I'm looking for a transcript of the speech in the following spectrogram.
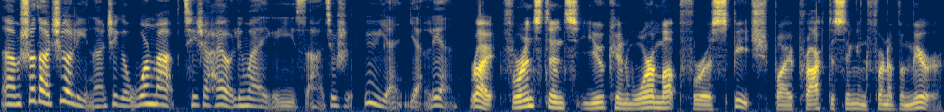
那么说到这里呢，这个 warm up 其实还有另外一个意思哈，就是预演演练。 Right. For instance, you can warm up for a speech by practicing in front of a mirror,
